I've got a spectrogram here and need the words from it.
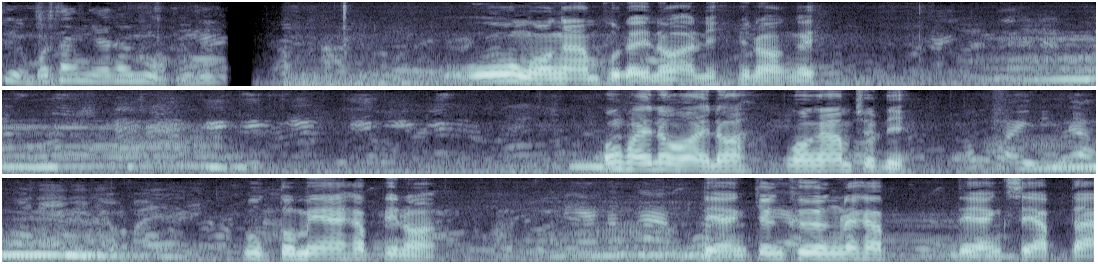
ถึงมาทั้งเมียทั้งลูกอยู่ที่ โอ้งองามผู้ใดเนาะอันนี้พี่น้องเอ้ยของไผเนาะห้อยเนาะงองามชุดนี้เขาไปนี่แล้วลูกตัวแม่ครับพี่น้องแดงจึงเครืองนะครับ แดงแสบตา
